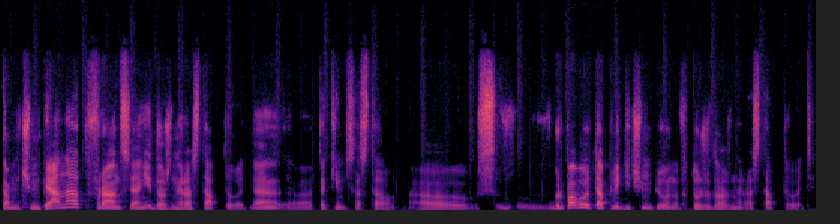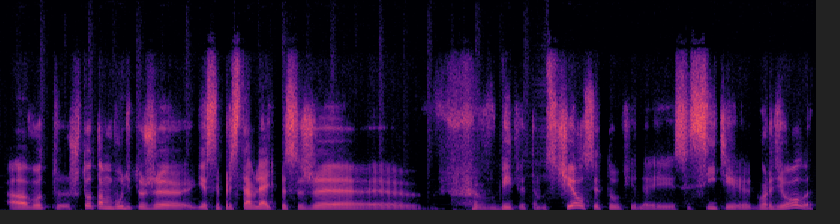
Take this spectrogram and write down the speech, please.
там чемпионат Франции они должны растаптывать, да, э, таким составом. А, групповой этап Лиги Чемпионов тоже должны растаптывать. А вот что там будет уже, если представлять ПСЖ э, в битве там с Челси Тухеля и с Сити Гвардиолы,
